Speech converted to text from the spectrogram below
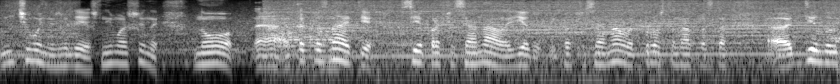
ничего не жалеешь, ни машины. Но, э, как вы знаете, все профессионалы едут, и профессионалы просто-напросто э, делают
